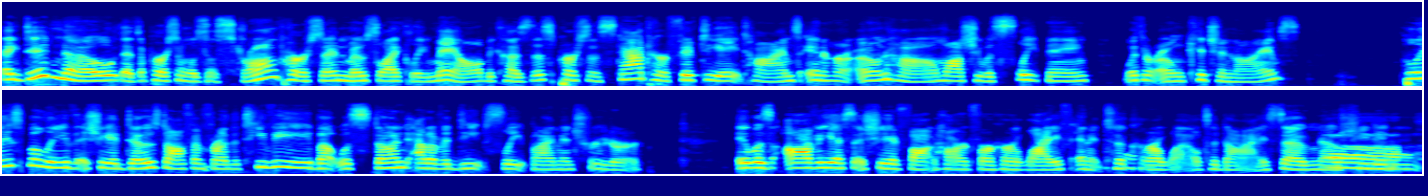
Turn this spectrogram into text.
They did know that the person was a strong person, most likely male, because this person stabbed her 58 times in her own home while she was sleeping with her own kitchen knives. Police believe that she had dozed off in front of the TV but was stunned out of a deep sleep by an intruder. It was obvious that she had fought hard for her life and it took her a while to die. So no, she didn't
